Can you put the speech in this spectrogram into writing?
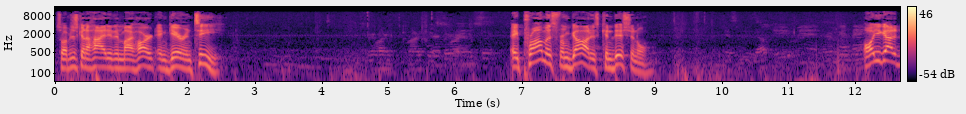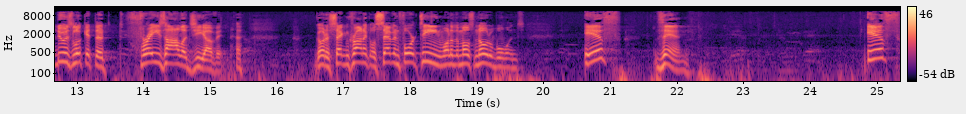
So I'm just going to hide it in my heart and guarantee. A promise from God is conditional. All you got to do is look at the phraseology of it. Go to Second Chronicles 7:14, one of the most notable ones. If then. If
